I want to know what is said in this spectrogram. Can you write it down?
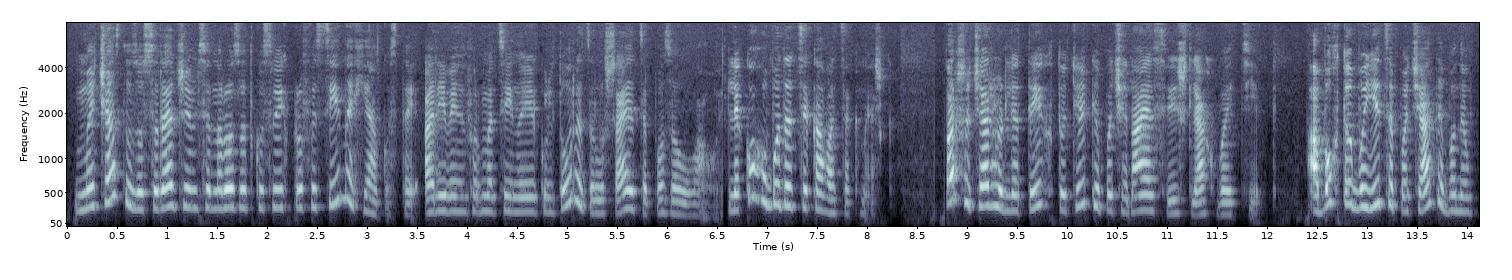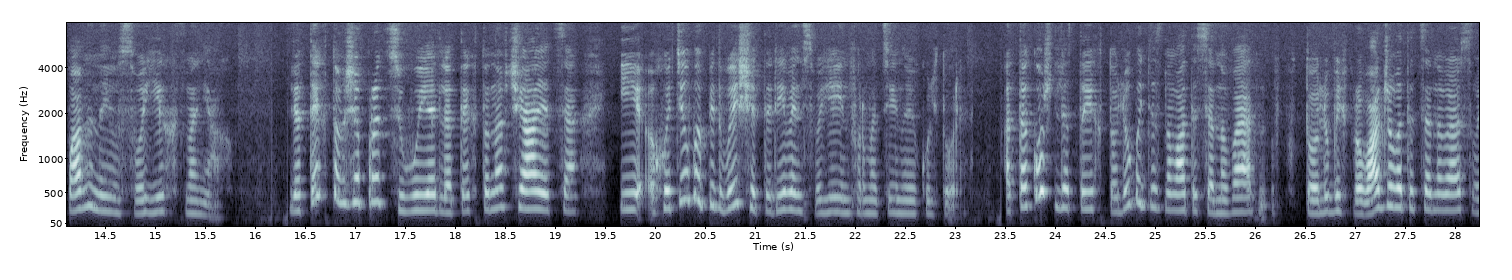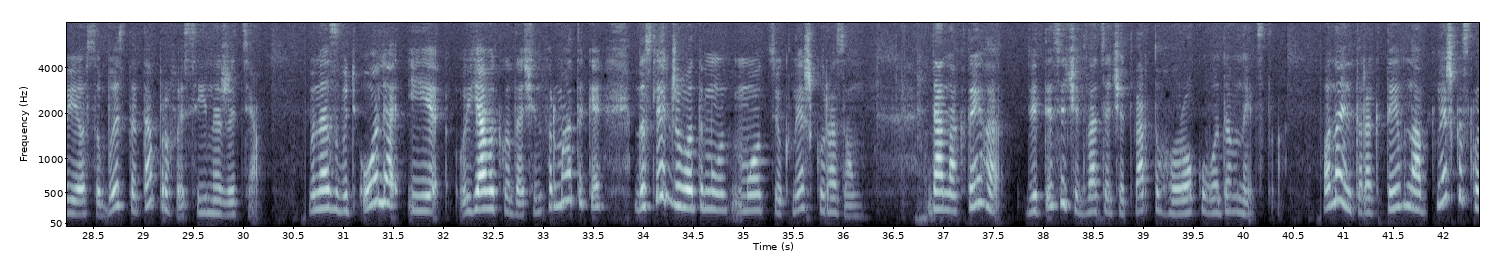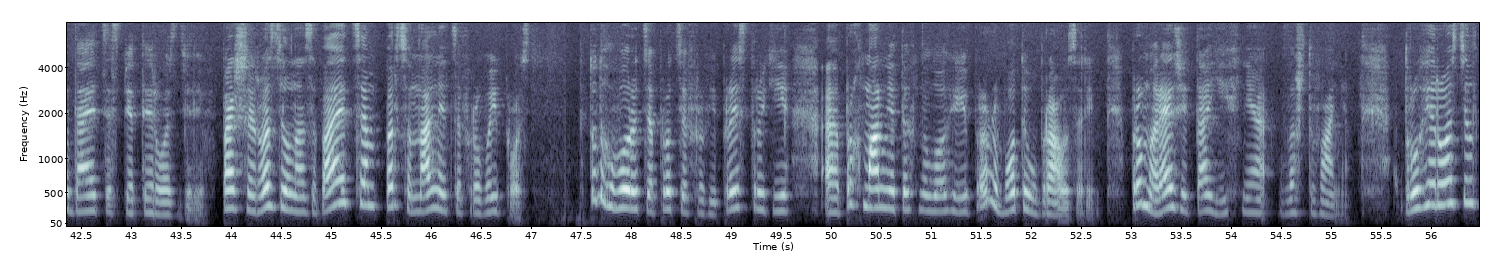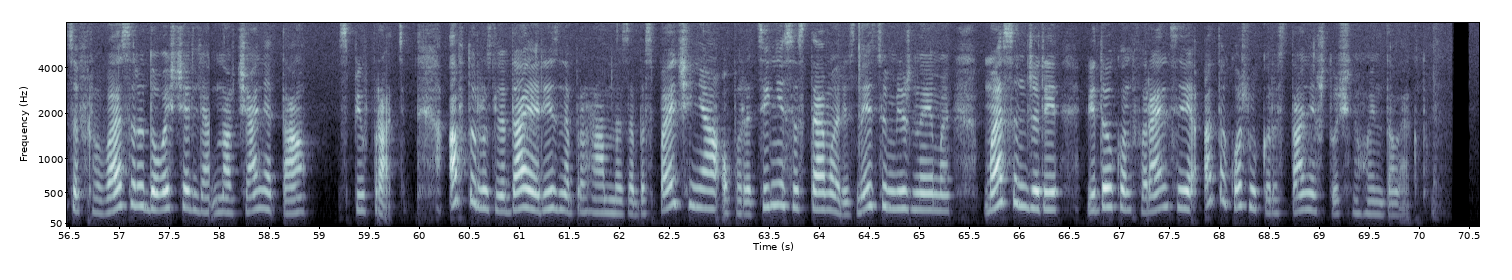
Ми часто зосереджуємося на розвитку своїх професійних якостей, а рівень інформаційної культури залишається поза увагою. Для кого буде цікава ця книжка? В першу чергу для тих, хто тільки починає свій шлях в ІТ, або хто боїться почати, бо не впевнений у своїх знаннях. Для тих, хто вже працює, для тих, хто навчається і хотів би підвищити рівень своєї інформаційної культури. А також для тих, хто любить дізнаватися нове, хто любить впроваджувати це нове своє особисте та професійне життя. Мене звуть Оля і я викладач інформатики. Досліджуватимемо цю книжку разом. Дана книга 2024 року видавництва. Вона інтерактивна. Книжка складається з п'яти розділів. Перший розділ називається Персональний цифровий простір. Тут говориться про цифрові пристрої, е, про хмарні технології, про роботи у браузері, про мережі та їхнє влаштування. Другий розділ цифрове середовище для навчання та співпраці. Автор розглядає різне програмне забезпечення, операційні системи, різницю між ними, месенджері, відеоконференції, а також використання штучного інтелекту.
